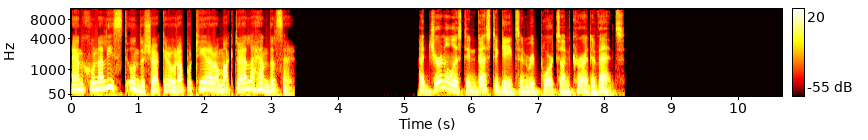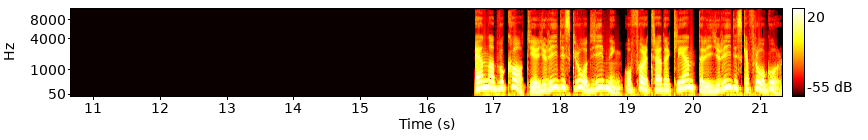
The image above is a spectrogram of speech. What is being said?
En journalist undersöker och rapporterar om aktuella händelser. A journalist investigates and reports on current events. En advokat ger juridisk rådgivning och företräder klienter i juridiska frågor.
